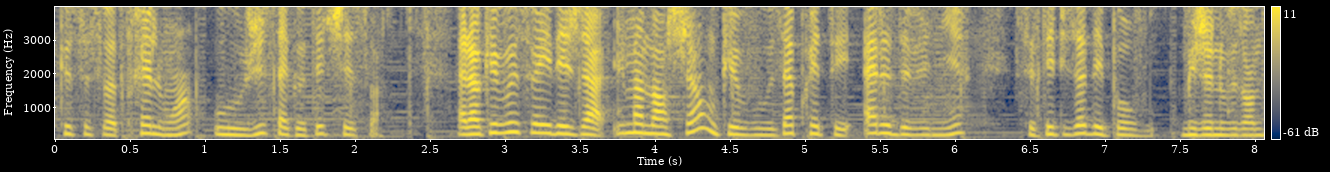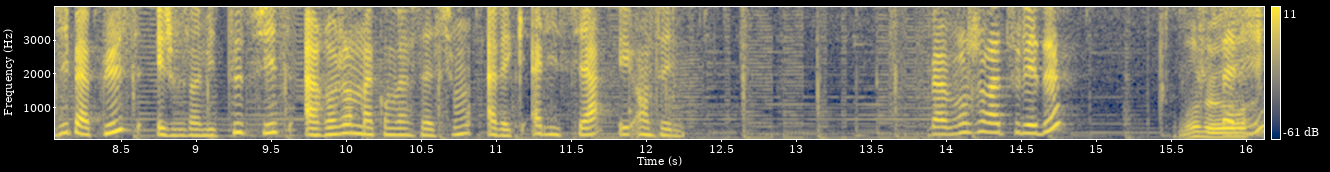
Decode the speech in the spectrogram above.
que ce soit très loin ou juste à côté de chez soi. Alors que vous soyez déjà humain d'un chien ou que vous vous apprêtez à le devenir, cet épisode est pour vous. Mais je ne vous en dis pas plus et je vous invite tout de suite à rejoindre ma conversation avec Alicia et Anthony. Bah, bonjour à tous les deux. Bonjour. Salut.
